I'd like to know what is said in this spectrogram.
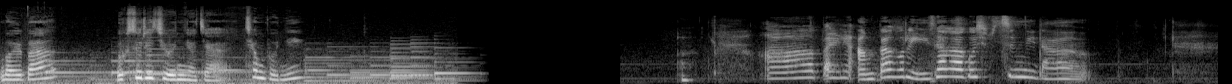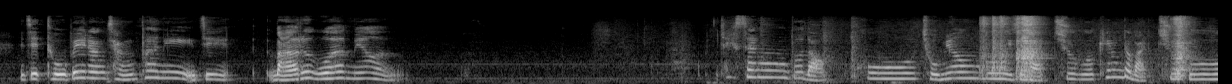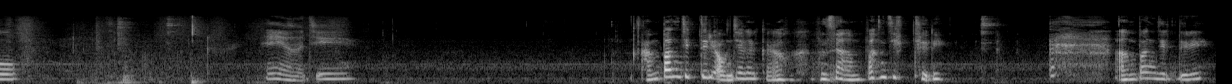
뭘 봐? 목소리 좋은 여자 처음 보니? 아, 빨리 안방으로 이사 가고 싶습니다. 이제 도배랑 장판이 이제 마르고 하면 책상도 넣고 조명도 이제 맞추고 캠도 맞추고 해야지. 안방집들이 언제 갈까요? 무슨 안방집들이? 안방집들이?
